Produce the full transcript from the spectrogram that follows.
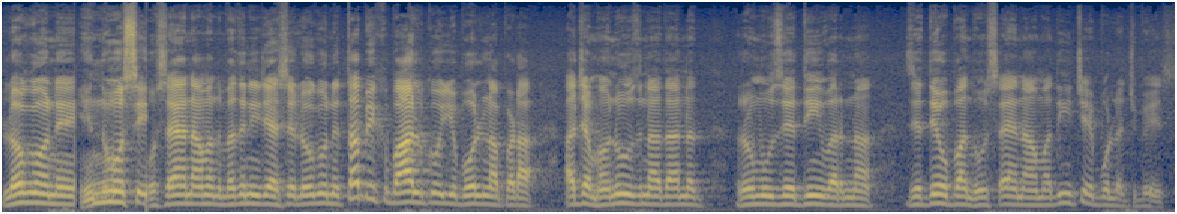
लोगों ने, हिंदुओं से, हुसैन अहमद मदनी जैसे लोगों ने तब इकबाल को ये बोलना पड़ा, अजम हनूज नादानत रमूज दी वरना, जे देवबंद हुसैन अहमद चे बुलच बेस।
